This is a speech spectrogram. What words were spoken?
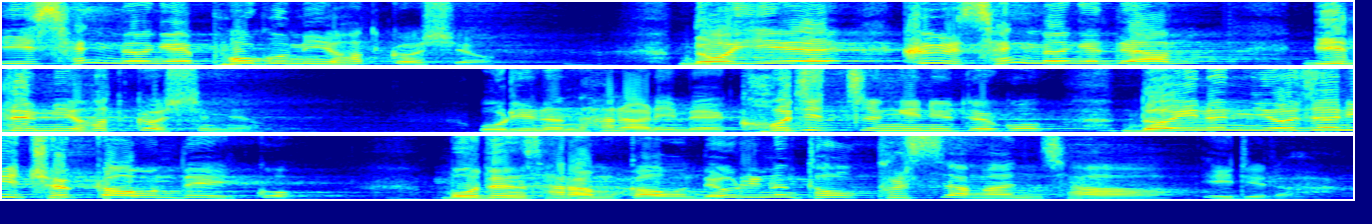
이 생명의 복음이 헛것이요. 너희의 그 생명에 대한 믿음이 헛것이며, 우리는 하나님의 거짓 증인이 되고, 너희는 여전히 죄 가운데 있고, 모든 사람 가운데 우리는 더욱 불쌍한 자이리라.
